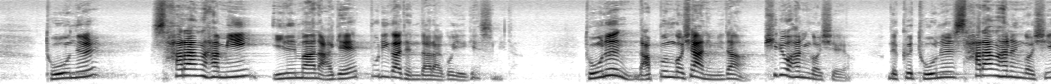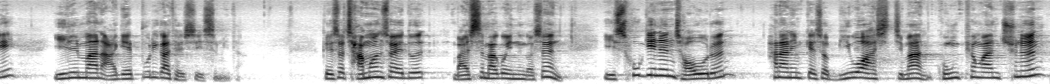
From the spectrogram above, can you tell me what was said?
돈을 사랑함이 일만 악의 뿌리가 된다라고 얘기했습니다. 돈은 나쁜 것이 아닙니다. 필요한 것이에요. 근데 그 돈을 사랑하는 것이 일만 악의 뿌리가 될 수 있습니다. 그래서 잠언서에도 말씀하고 있는 것은 이 속이는 저울은 하나님께서 미워하시지만 공평한 추는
